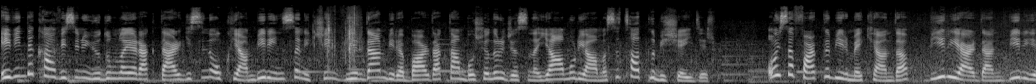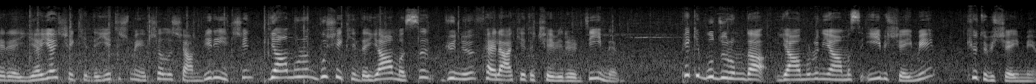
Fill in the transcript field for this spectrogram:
Evinde kahvesini yudumlayarak dergisini okuyan bir insan için birdenbire bardaktan boşalırcasına yağmur yağması tatlı bir şeydir. Oysa farklı bir mekanda bir yerden bir yere yaya şekilde yetişmeye çalışan biri için yağmurun bu şekilde yağması günü felakete çevirir değil mi? Peki bu durumda yağmurun yağması iyi bir şey mi, kötü bir şey mi?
